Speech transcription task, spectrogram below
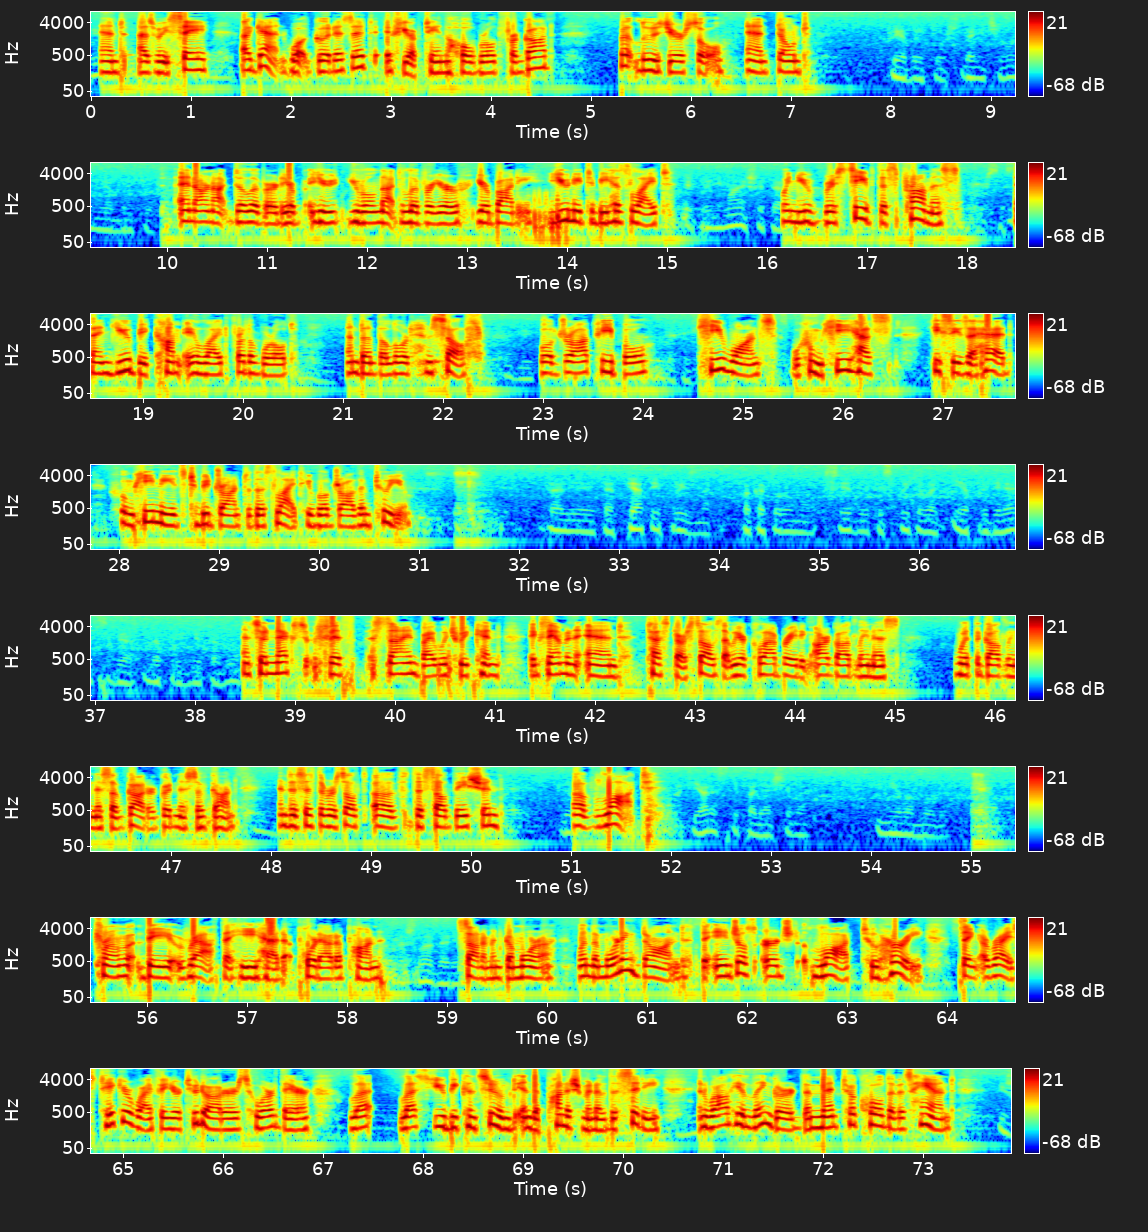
And as we say, again, what good is it if you obtain the whole world for God, but lose your soul and don't and are not delivered your, you you will not deliver your your body you need to be his light when you receive this promise then you become a light for the world, and then the Lord Himself will draw people He wants, whom He has He sees ahead, whom He needs to be drawn to this light. He will draw them to you. And so, next fifth sign by which we can examine and test ourselves that we are collaborating our godliness with the godliness of God or goodness of God and this is the result of the salvation of Lot from the wrath that he had poured out upon Sodom and Gomorrah. When the morning dawned, the angels urged Lot to hurry, saying, Arise, take your wife and your two daughters who are there, let lest you be consumed in the punishment of the city. And while he lingered, the men took hold of his hand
